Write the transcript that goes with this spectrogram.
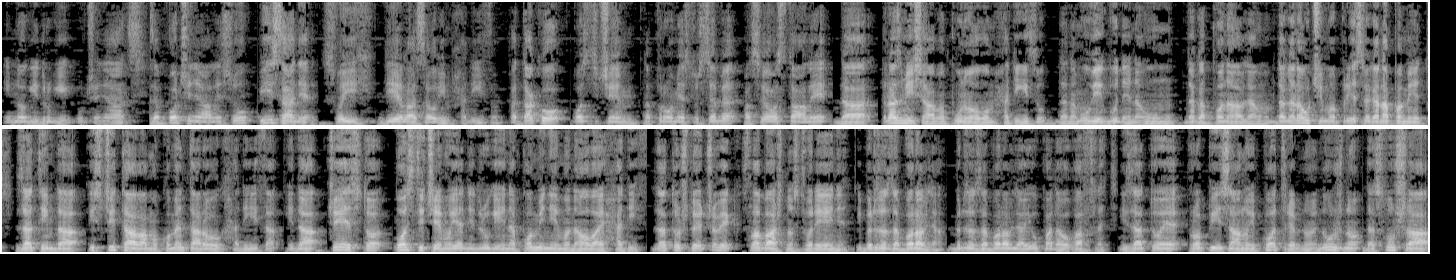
i mnogi drugi učenjaci. Započinjali su pisanje svojih dijela sa ovim hadithom. Pa tako postičem na prvo mjesto sebe, pa sve ostale da razmišljamo puno o ovom hadithu, da nam uvijek bude na umu, da ga ponavljamo, da ga naučimo prije svega na pamet, zatim da isčitavamo komentar ovog haditha i da često postičemo jedni druge i napominjemo na ovaj hadith. Zato što je čovjek slabašno stvorenje i brzo zaboravlja, brzo zaboravlja i upada u gaflet. I zato je propisano i potrebno je nužno da sluša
